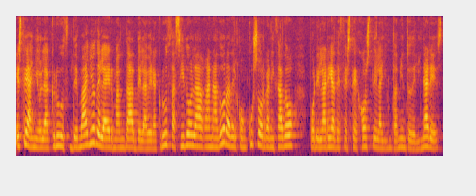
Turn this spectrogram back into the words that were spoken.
Este año la Cruz de Mayo de la Hermandad de la Veracruz ha sido la ganadora del concurso organizado por el área de festejos del Ayuntamiento de Linares.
